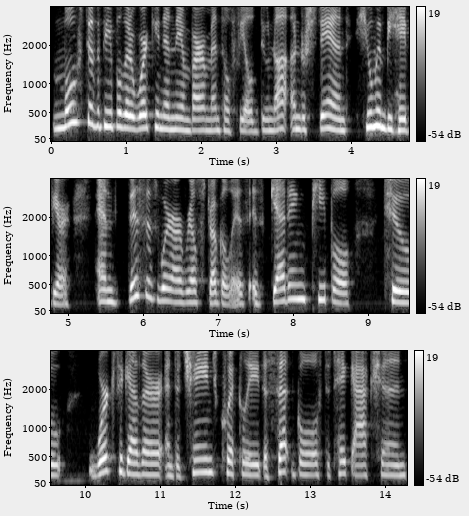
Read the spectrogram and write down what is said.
most of the people that are working in the environmental field do not understand human behavior. And this is where our real struggle is, is getting people to work together and to change quickly, to set goals, to take action.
